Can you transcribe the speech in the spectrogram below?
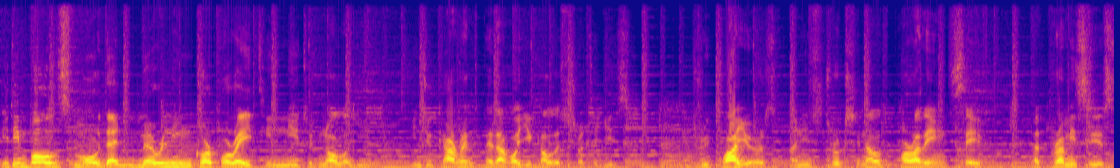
It involves more than merely incorporating new technology into current pedagogical strategies. Requires an instructional paradigm shift that promises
